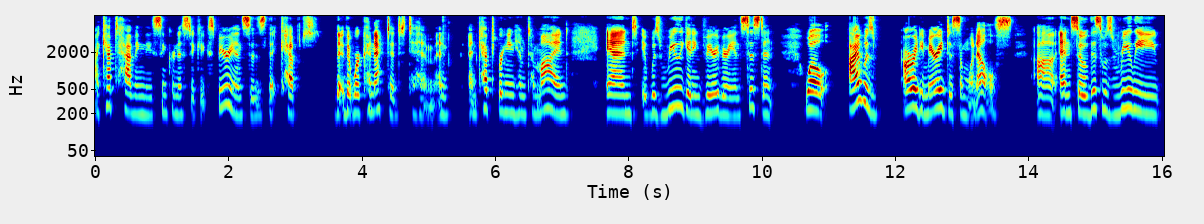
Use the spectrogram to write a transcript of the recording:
I kept having these synchronistic experiences that kept, that, that were connected to him and, and kept bringing him to mind. And it was really getting very, very insistent. Well, I was already married to someone else. Uh, and so this was really,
